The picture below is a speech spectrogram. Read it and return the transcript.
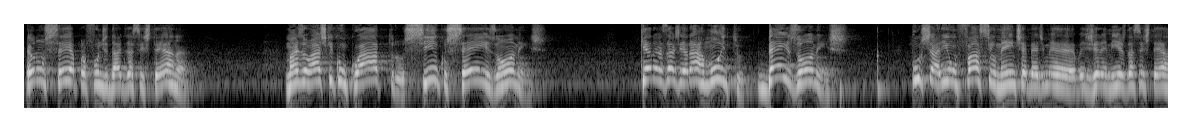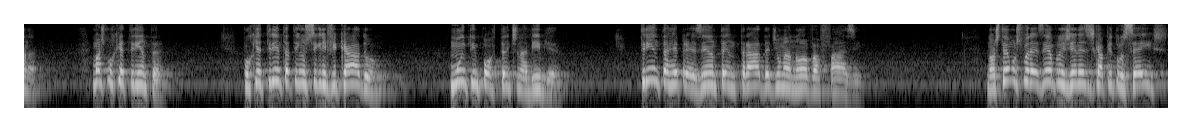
Eu não sei a profundidade da cisterna, mas eu acho que com quatro, cinco, seis homens, quero exagerar muito, dez homens puxariam facilmente Ebed, eh, Jeremias da cisterna. Mas por que 30? Porque 30 tem um significado muito importante na Bíblia. 30 representa a entrada de uma nova fase. Nós temos, por exemplo, em Gênesis capítulo 6,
